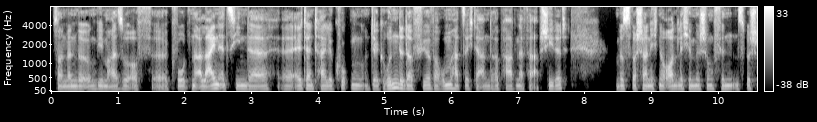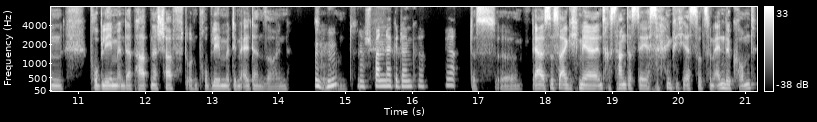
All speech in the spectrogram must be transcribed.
sondern wenn wir irgendwie mal so auf äh, Quoten alleinerziehender äh, Elternteile gucken und der Gründe dafür, warum hat sich der andere Partner verabschiedet, wirst wahrscheinlich eine ordentliche Mischung finden zwischen Problemen in der Partnerschaft und Problemen mit dem Elternsein. So, mhm. und ja, spannender Gedanke. Ja. Das, äh, ja, es ist eigentlich mehr interessant, dass der jetzt eigentlich erst so zum Ende kommt,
